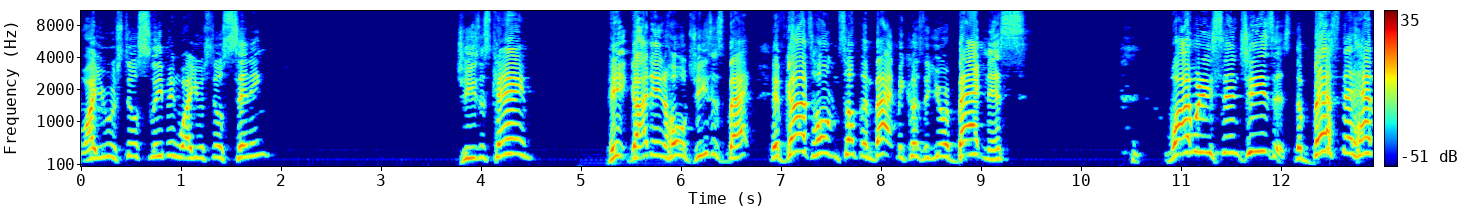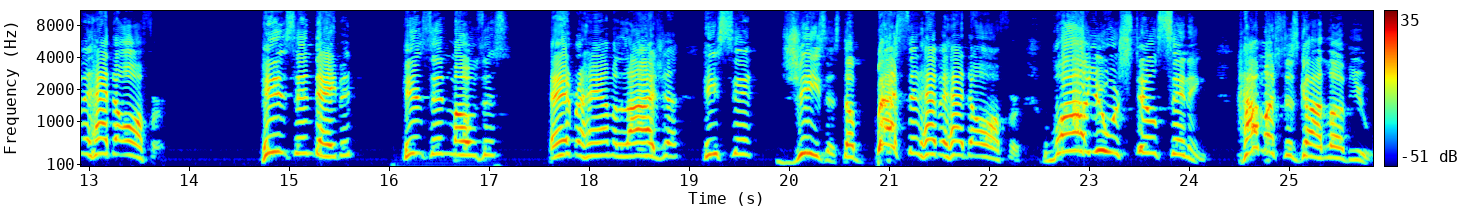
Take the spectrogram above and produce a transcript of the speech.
While you were still sleeping, while you were still sinning, Jesus came. He, God didn't hold Jesus back. If God's holding something back because of your badness, why would He send Jesus? The best that heaven had to offer. He didn't send David. He didn't send Moses, Abraham, Elijah. He sent Jesus, the best that heaven had to offer, while you were still sinning. How much does God love you?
